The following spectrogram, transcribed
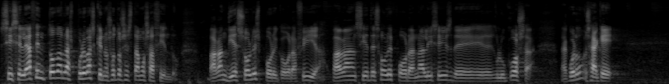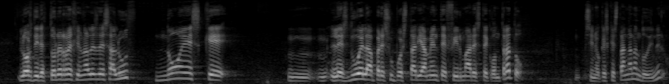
si se le hacen todas las pruebas que nosotros estamos haciendo. Pagan 10 soles por ecografía, pagan 7 soles por análisis de glucosa, ¿de acuerdo? O sea que los directores regionales de salud no es que mm, les duela presupuestariamente firmar este contrato, sino que es que están ganando dinero.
